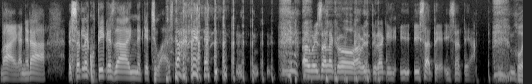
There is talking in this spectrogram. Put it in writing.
Bai, gainera, ezer lekutik ez da inneketsua, ez da? Hau esalako aventurak izate, izatea. Jo,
